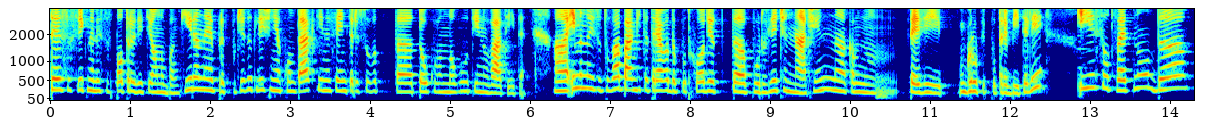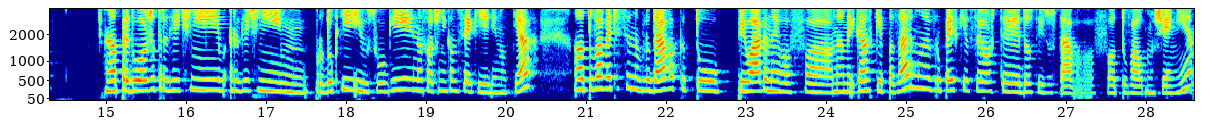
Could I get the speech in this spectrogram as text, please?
Те са свикнали с по-традиционно банкиране, предпочитат личния контакт и не се интересуват а, толкова много от иновациите. А, именно и за това банките трябва да подходят а, по различен начин а, към тези групи потребители и съответно да предложат различни, различни продукти и услуги, насочени към всеки един от тях. А, това вече се наблюдава като прилагане в, а, на американския пазар, но европейския все още доста изостава в а, това отношение.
